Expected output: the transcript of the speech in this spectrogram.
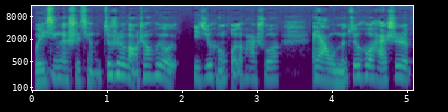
违心的事情。就是网上会有一句很火的话说：“哎呀，我们最后还是。”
